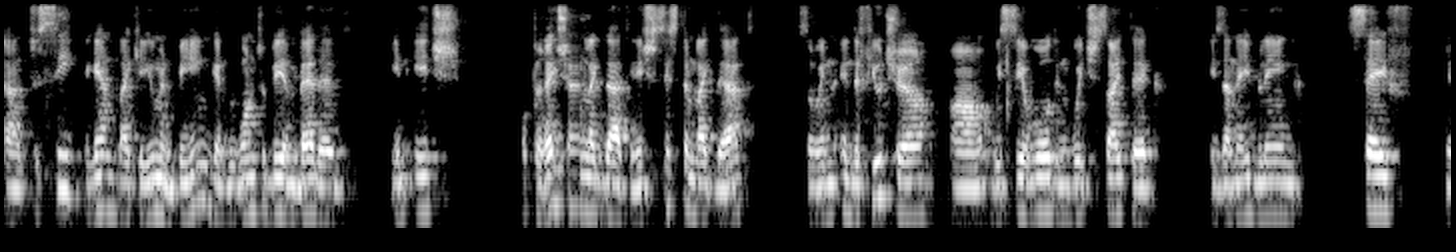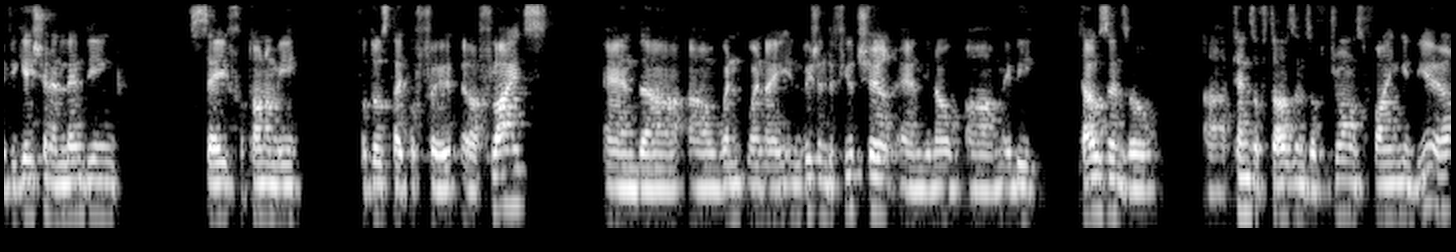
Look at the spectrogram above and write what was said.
uh, to see again like a human being, and we want to be embedded in each operation like that, in each system like that, so in, in the future, uh, we see a world in which Sightec is enabling safe navigation and landing, safe autonomy for those type of uh, flights. And when when I envision the future, and you know maybe thousands or tens of thousands of drones flying in the air,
